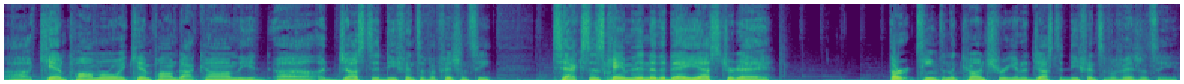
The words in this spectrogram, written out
uh, Ken Pomeroy, KenPom.com, the uh, adjusted defensive efficiency. Texas came into the day yesterday 13th in the country in adjusted defensive efficiency.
